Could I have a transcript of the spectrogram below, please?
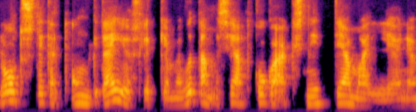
loodus tegelikult ongi täiuslik ja me võtame sealt kogu aeg snitti ja malli, onju.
